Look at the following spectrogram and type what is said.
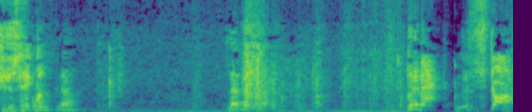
Did you just take one? No. That never happened. Put it back. I'm gonna starve.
